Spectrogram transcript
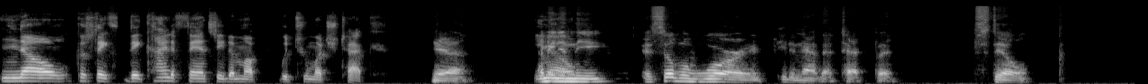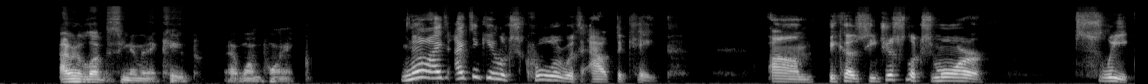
No, because they they kind of fancied him up with too much tech. yeah. you I mean, in the uh, Civil War, he didn't have that tech, but still, I would have loved to see him in a cape at one point. No, I I think he looks cooler without the cape. Um, because he just looks more sleek,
